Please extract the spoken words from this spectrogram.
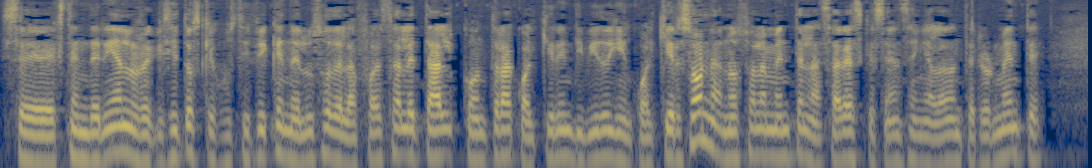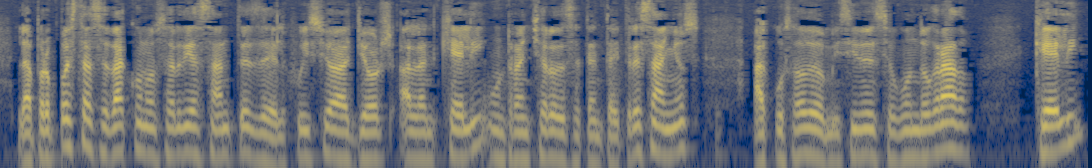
se extenderían los requisitos que justifiquen el uso de la fuerza letal contra cualquier individuo y en cualquier zona, no solamente en las áreas que se han señalado anteriormente. La propuesta se da a conocer días antes del juicio a George Alan Kelly, un ranchero de 73 años, acusado de homicidio en segundo grado. Kelly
